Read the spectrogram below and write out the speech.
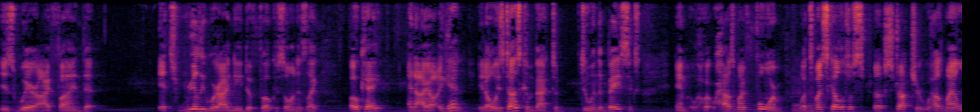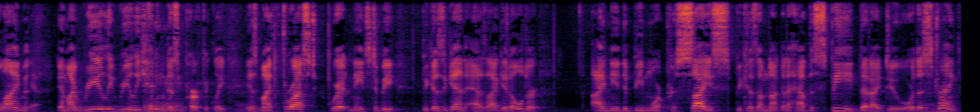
is where I find that it's really where I need to focus on is like, okay, and I again, it always does come back to doing the mm-hmm. basics. And how's my form? What's my skeletal st- uh, structure? How's my alignment? Yeah. Am I really, really hitting this perfectly? Is my thrust where it needs to be? Because again, as I get older, I need to be more precise because I'm not going to have the speed that I do or the strength.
